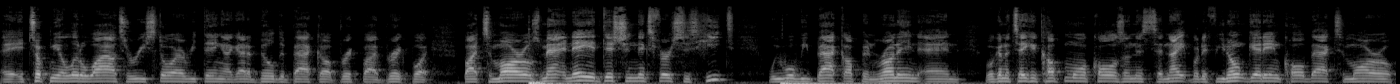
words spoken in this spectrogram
Eh, it took me a little while to restore everything. I got to build it back up brick by brick. But by tomorrow's matinee edition, Knicks versus Heat, we will be back up and running, and we're gonna take a couple more calls on this tonight. But if you don't get in, call back tomorrow,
